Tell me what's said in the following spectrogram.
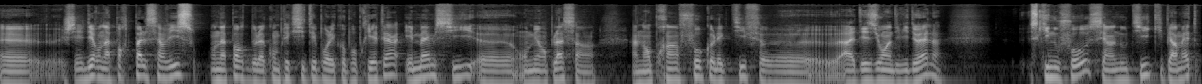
euh, j'allais dire, on n'apporte pas le service, on apporte de la complexité pour les copropriétaires, et même si on met en place un, un emprunt faux collectif à adhésion individuelle, ce qu'il nous faut, c'est un outil qui permette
